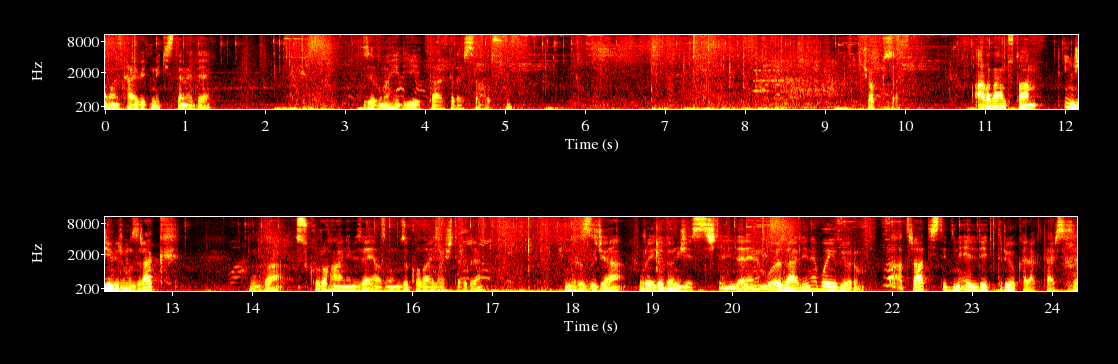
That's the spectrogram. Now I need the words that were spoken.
Zaman kaybetmek istemedi. Bize bunu hediye etti arkadaş sağ olsun. Çok güzel. Aradan tutan ince bir mızrak. Burada skoru hanemize yazmamızı kolaylaştırdı. Şimdi hızlıca buraya da döneceğiz. İşte Nidaree'nin bu özelliğine bayılıyorum. Rahat rahat istediğini elde ettiriyor karakter size.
